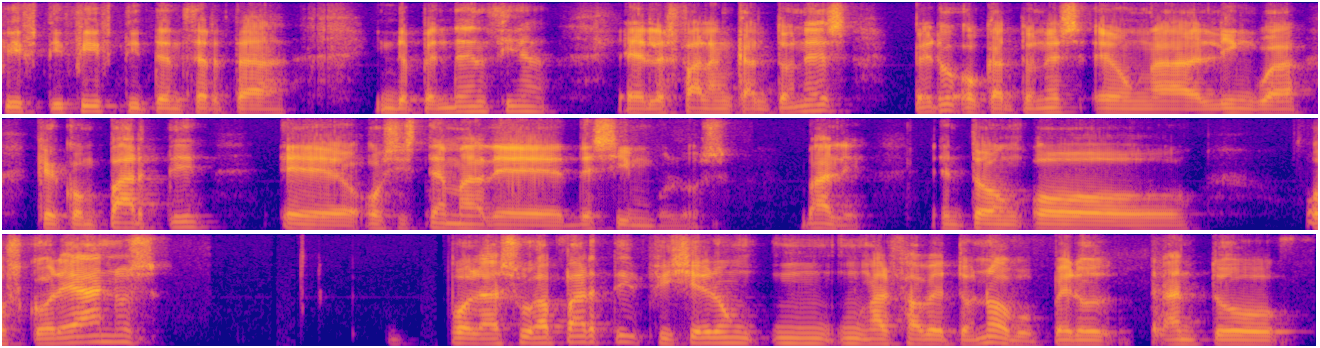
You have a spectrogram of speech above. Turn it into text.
50-50, ten certa independencia, eh, eles falan cantonés, pero o cantonés é unha lingua que comparte eh, o sistema de, de símbolos, vale? Entón, o, os coreanos pola súa parte fixeron un, un alfabeto novo, pero tanto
